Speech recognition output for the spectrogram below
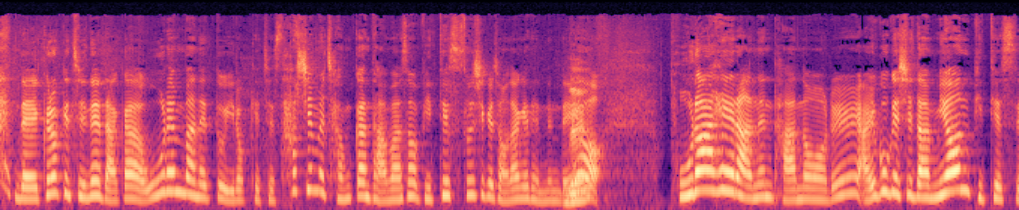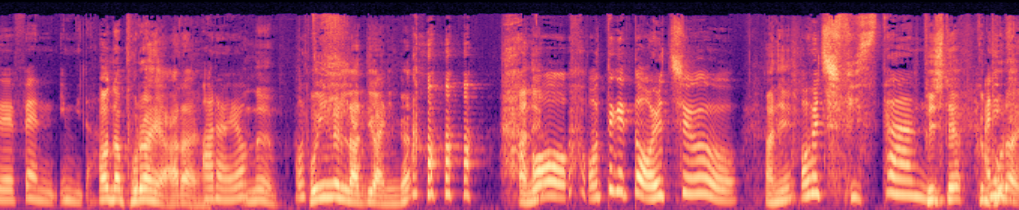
네, 그렇게 지내다가 오랜만에 또 이렇게 제 사심을 잠깐 담아서 BTS 소식을 전하게 됐는데요. 네. 보라해라는 단어를 알고 계시다면 BTS의 팬입니다. 어, 나 보라해 알아요. 알아요? 네, 어, 보이는 라디오 아닌가? 아니? 어, 어떻게 또 얼추 아니? 얼추 비슷한 비슷해요? 그 아니, 보라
